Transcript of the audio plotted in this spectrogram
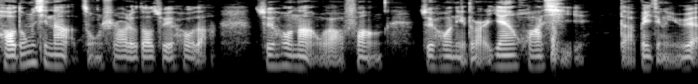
好东西呢，总是要留到最后的。最后呢，我要放最后那段烟花戏的背景音乐。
